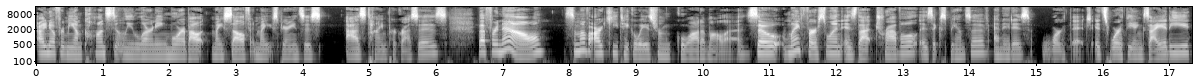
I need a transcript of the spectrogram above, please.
I know for me, I'm constantly learning more about myself and my experiences as time progresses. But for now, some of our key takeaways from Guatemala. So, my first one is that travel is expansive and it is worth it. It's worth the anxiety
